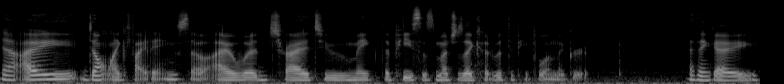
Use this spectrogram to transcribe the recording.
Yeah i don't like fighting so i would try to make the peace as much as i could with the people in the group. I think i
